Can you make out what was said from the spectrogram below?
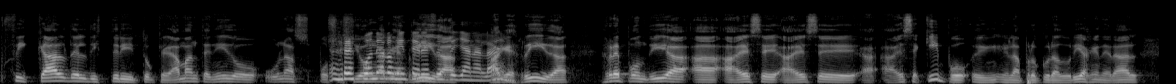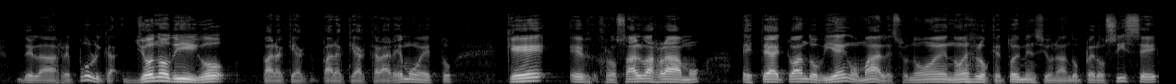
fiscal del distrito, que ha mantenido una posición Responde a los intereses de aguerrida, respondía a, ese, a, ese, a, ese equipo en, la Procuraduría General de la República. Yo no digo, para que, para que aclaremos esto, que eh, Rosalba Ramos esté actuando bien o mal, eso no es, no es lo que estoy mencionando, pero sí sé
